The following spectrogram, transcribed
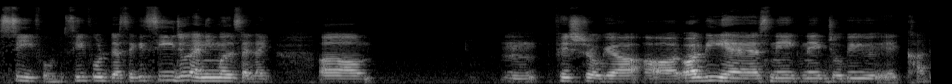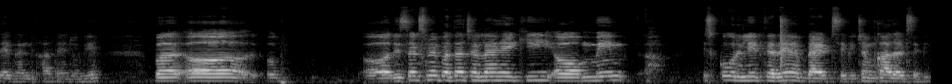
सी फ़ूड सी फ़ूड जैसे कि सी जो एनिमल्स है लाइक फ़िश हो गया, और और भी है स्नेक नेक जो भी खाते हैं, गंद खाते हैं, जो भी है। पर रिसर्च में पता चला है कि मेन इसको रिलेट कर रहे हैं बैट से भी चमकादड़ से भी।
